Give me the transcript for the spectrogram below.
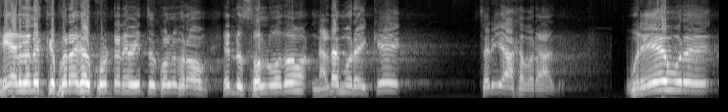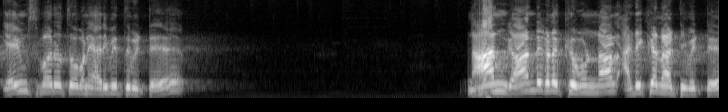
தேர்தலுக்கு பிறகு கூட்டணி வைத்துக் கொள்கிறோம் என்று சொல்வதும் நடைமுறைக்கு சரியாக வராது. ஒரே ஒரு எய்ம்ஸ் மருத்துவமனை அறிவித்துவிட்டு நான்கு ஆண்டுகளுக்கு முன்னால் அடிக்கல் நாட்டிவிட்டு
